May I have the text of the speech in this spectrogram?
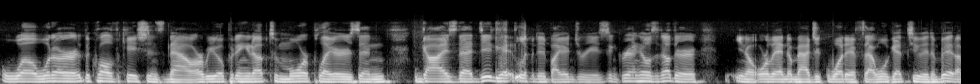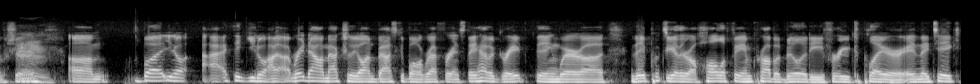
well, what are the qualifications now? Are we opening it up to more players and guys that did get limited by injuries? And Grant Hill is another, you know, Orlando Magic what if that we'll get to in a bit, I'm sure. Um, but you know, I think you know, I, right now I'm actually on Basketball Reference. They have a great thing where uh, they put together a Hall of Fame probability for each player, and they take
